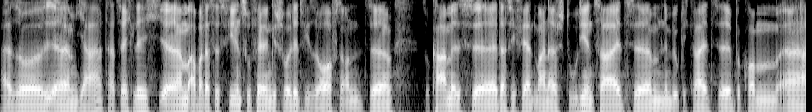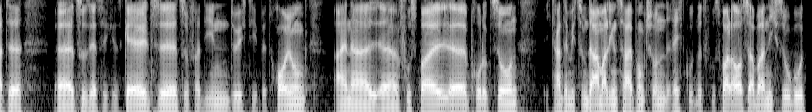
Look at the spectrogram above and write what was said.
Also ähm, ja, tatsächlich, ähm, aber das ist vielen Zufällen geschuldet, wie so oft. Und äh, so kam es, äh, dass ich während meiner Studienzeit äh, eine Möglichkeit äh, bekommen äh, hatte, äh, zusätzliches Geld äh, zu verdienen durch die Betreuung einer äh, Fußballproduktion. Äh, ich kannte mich zum damaligen Zeitpunkt schon recht gut mit Fußball aus, aber nicht so gut,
